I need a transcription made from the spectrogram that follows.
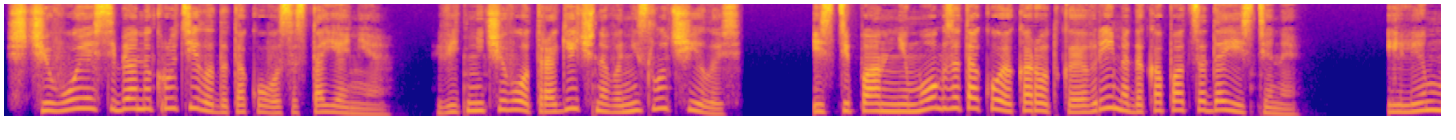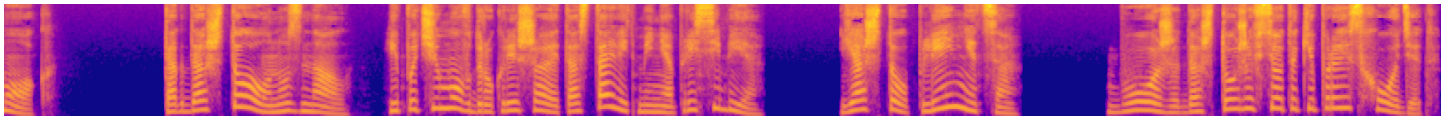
С чего я себя накрутила до такого состояния? Ведь ничего трагичного не случилось. И Степан не мог за такое короткое время докопаться до истины. Или мог? Тогда что он узнал? И почему вдруг решает оставить меня при себе? Я что, пленница? Боже, да что же все таки происходит?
